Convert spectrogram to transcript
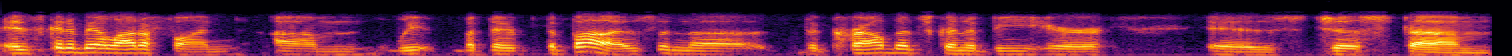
it's going to be a lot of fun. Um, we, but the the buzz and the the crowd that's going to be here is just um,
